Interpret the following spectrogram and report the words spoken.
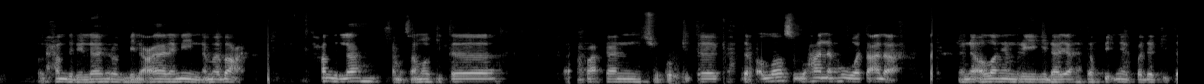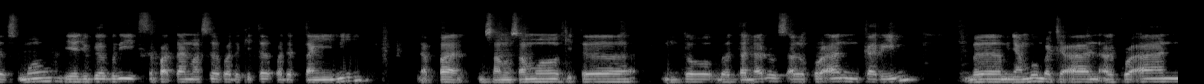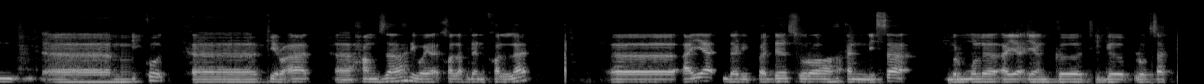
الحمد لله رب العالمين. أما بعد Alhamdulillah sama-sama kita dapatkan syukur kita kehadirat Allah Subhanahu wa taala. Kerana Allah yang beri hidayah taufiknya kepada kita semua, dia juga beri kesempatan masa pada kita pada petang ini dapat bersama-sama kita untuk bertadarus Al-Quran Karim menyambung bacaan Al-Quran uh, mengikut uh, kiraat uh, Hamzah riwayat Khalaf dan Khalad uh, ayat daripada surah An-Nisa bermula ayat yang ke-31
